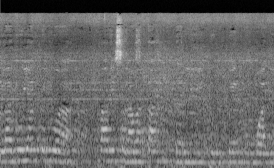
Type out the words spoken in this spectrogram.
Lagu yang kedua Mari Selawatan dari grup band Wali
